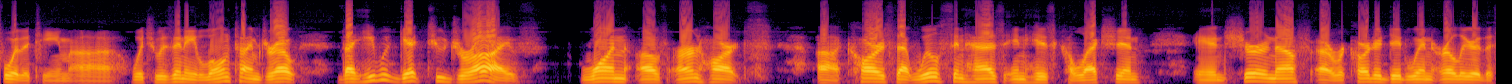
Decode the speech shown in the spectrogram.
for the team, uh, which was in a long time drought, that he would get to drive one of Earnhardt's uh, cars that Wilson has in his collection. And sure enough, uh, Ricciardo did win earlier this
